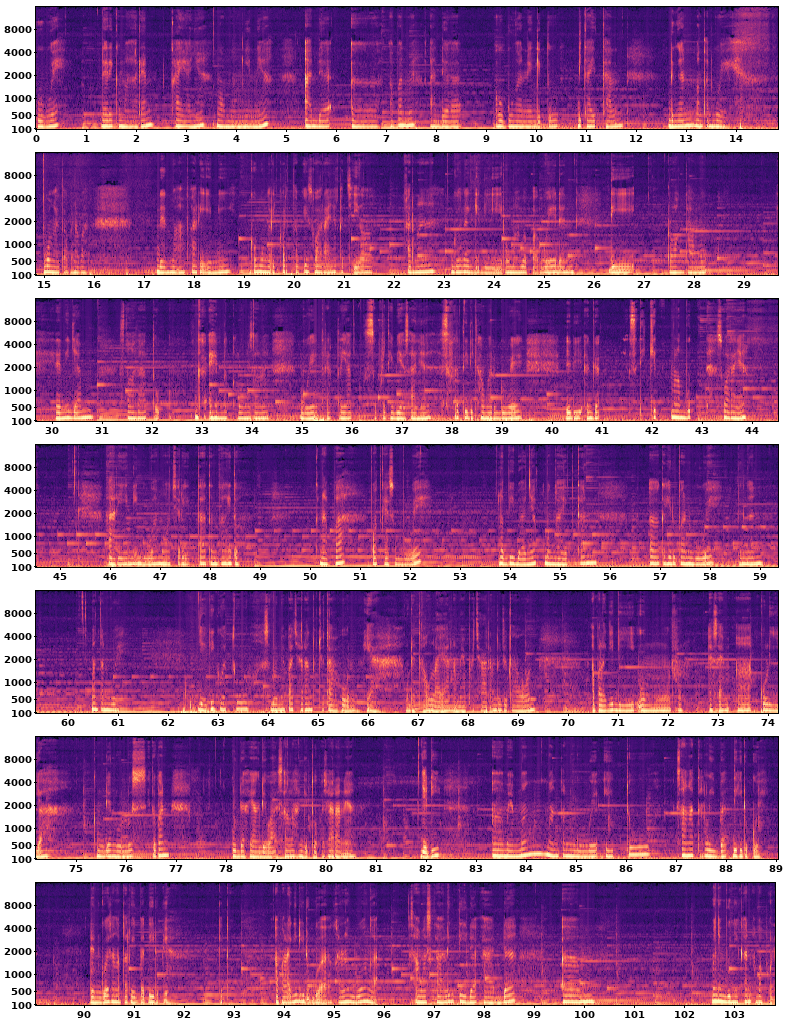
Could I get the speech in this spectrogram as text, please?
gue dari kemarin kayaknya ngomonginnya ada uh, apa namanya ada hubungannya gitu dikaitkan dengan mantan gue. Gue nggak tahu kenapa. Dan maaf hari ini gue mau nge-record tapi suaranya kecil karena gue lagi di rumah bapak gue dan di ruang tamu. Dan ini jam setengah satu. Nggak enak kalau misalnya gue teriak-teriak seperti biasanya seperti di kamar gue. Jadi agak sedikit melembut suaranya. Hari ini gue mau cerita tentang itu. Kenapa podcast gue lebih banyak mengaitkan uh, kehidupan gue dengan mantan gue. Jadi gue tuh sebelumnya pacaran 7 tahun. Ya udah tau lah ya namanya pacaran 7 tahun. Apalagi di umur SMA kuliah kemudian lulus itu kan udah yang dewasa lah gitu pacarannya. Jadi uh, memang mantan gue itu sangat terlibat di hidup gue. Dan gue sangat terlibat di hidup dia gitu. Apalagi di hidup gue karena gue nggak sama sekali tidak ada um, menyembunyikan apa pun.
